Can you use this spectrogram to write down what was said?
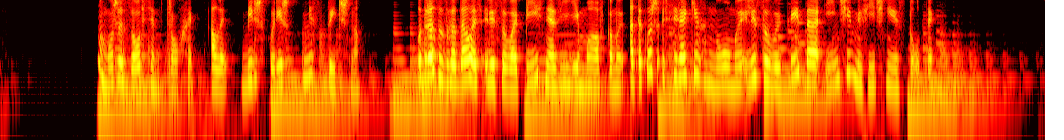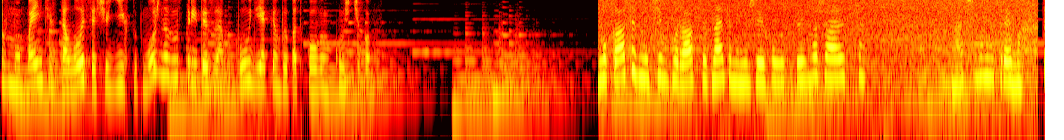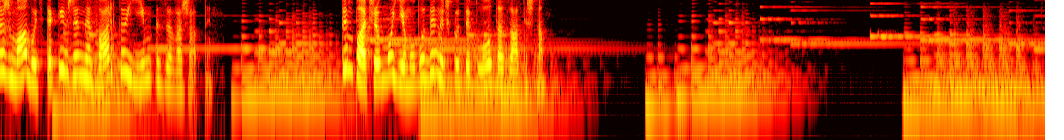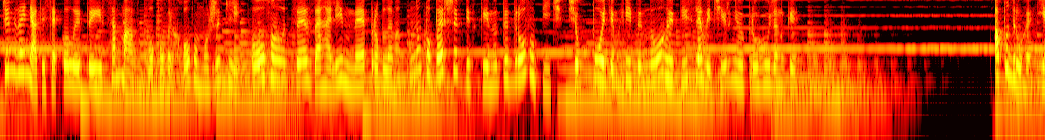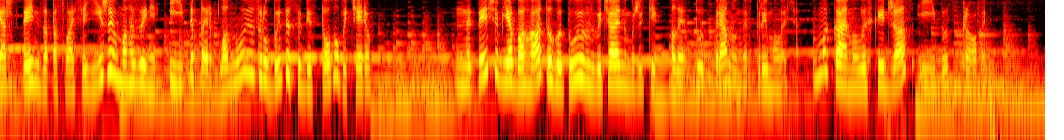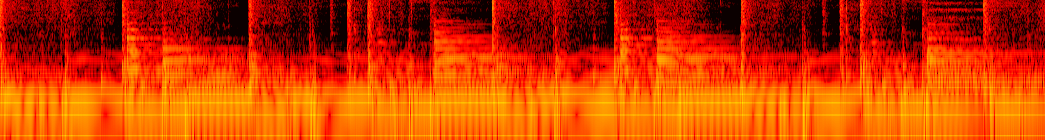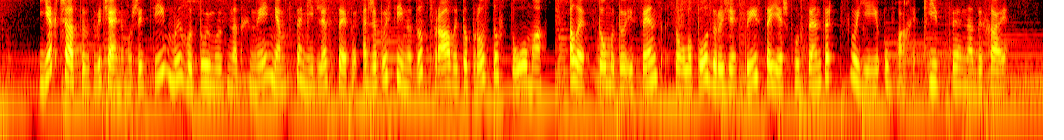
Ну, може, зовсім трохи, але більш скоріш містично. Одразу згадалась лісова пісня з її мавками, а також всілякі гноми, лісовики та інші міфічні істоти. В моменті здалося, що їх тут можна зустріти за будь-яким випадковим кущиком. Блукати вночі в горах, то знаєте, мені вже і голоси вважаються. Нащо воно треба? Тож, мабуть, таки вже не варто їм заважати. Тим паче в моєму будиночку тепло та затишно. Чим зайнятися, коли ти сама в двоповерховому житлі? Ого, це взагалі не проблема. Ну, по-перше, підкинути дров у піч, щоб потім гріти ноги після вечірньої прогулянки. А по-друге, я ж вдень запаслася їжею в магазині і тепер планую зробити собі з того вечерю. Не те, щоб я багато готую в звичайному житті, але тут прямо не втрималася. Вмикаємо легкий джаз і до справи. Як часто в звичайному житті ми готуємо з натхненням самі для себе, адже постійно то справи, то просто втома. Але в тому то і сенс соло подорожі. Ти стаєш у центр своєї уваги, і це надихає.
